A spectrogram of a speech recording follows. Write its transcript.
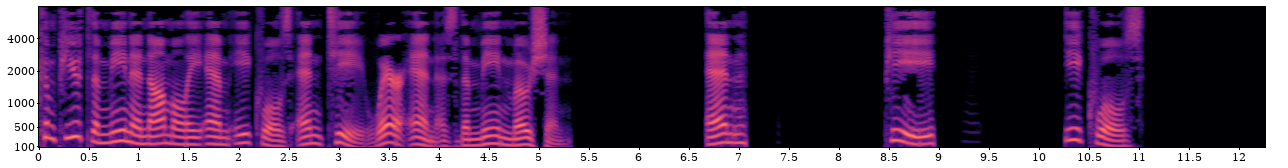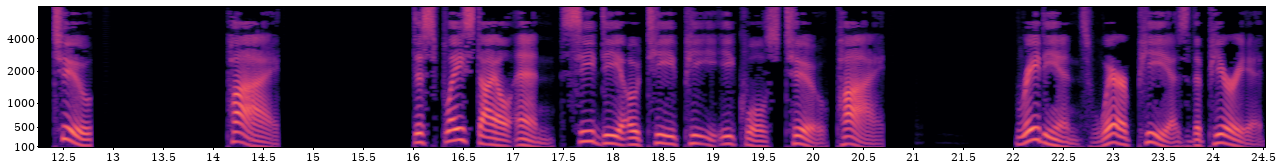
Compute the mean anomaly m equals nt where n is the mean motion. n p equals 2 pi Display style n c dot p equals two pi radians where p is the period.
